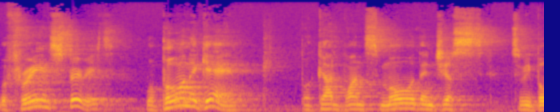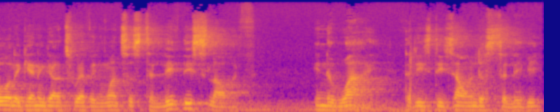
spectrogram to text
We're free in spirit, we're born again, but God wants more than just to be born again and go to heaven. He wants us to live this life in the way that He's designed us to live it.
